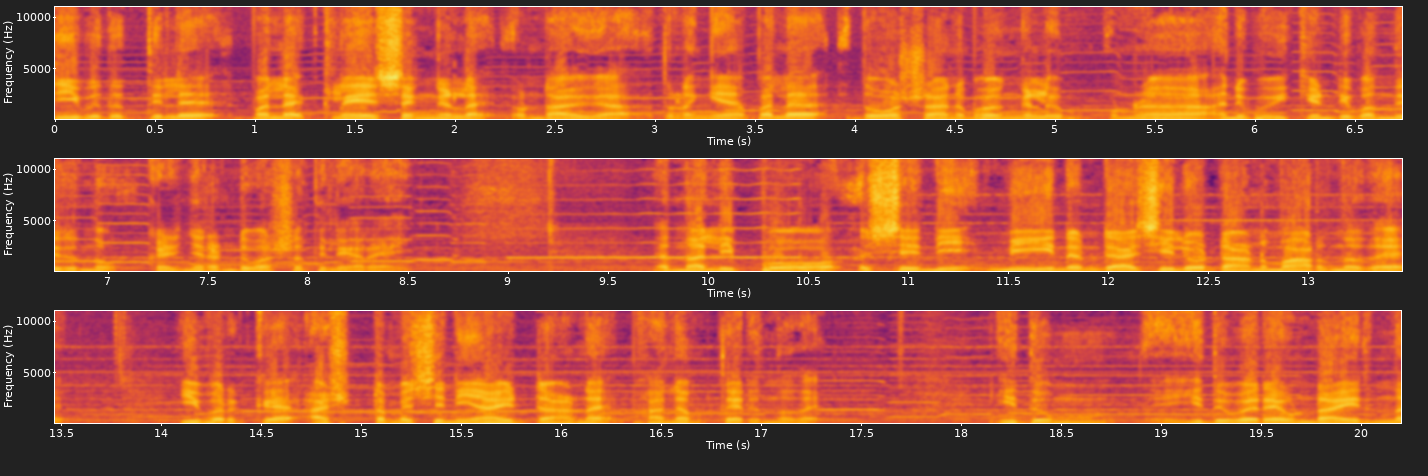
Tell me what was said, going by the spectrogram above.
ജീവിതത്തിൽ പല ക്ലേശങ്ങൾ ഉണ്ടാകുക തുടങ്ങിയ പല ദോഷാനുഭവങ്ങളും അനുഭവിക്കേണ്ടി വന്നിരുന്നു കഴിഞ്ഞ രണ്ട് വർഷത്തിലേറെയായി. എന്നാൽ ഇപ്പോൾ ശനി മീനം രാശിയിലോട്ടാണ് മാറുന്നത്. ഇവർക്ക് അഷ്ടമശനിയായിട്ടാണ് ഫലം തരുന്നത്. ഇതും ഇതുവരെ ഉണ്ടായിരുന്ന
